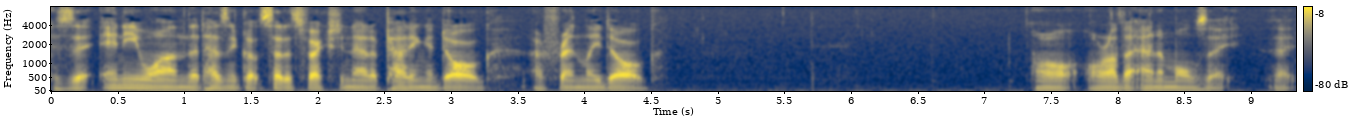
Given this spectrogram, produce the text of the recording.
is there anyone that hasn't got satisfaction out of patting a dog, a friendly dog? Or, or other animals that, that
